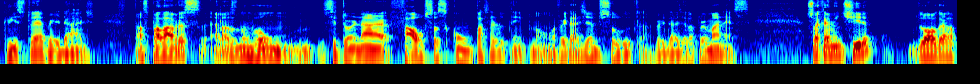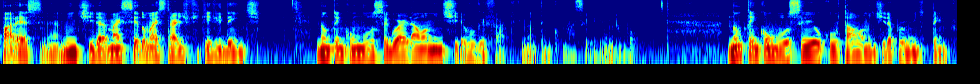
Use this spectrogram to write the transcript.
Cristo é a verdade. Então as palavras, elas não vão se tornar falsas com o passar do tempo, não. A verdade é absoluta, a verdade ela permanece. Só que a mentira, logo ela aparece, né? A mentira, mais cedo ou mais tarde, fica evidente. Não tem como você guardar uma mentira. Eu vou grifar, não tem como. Essa aqui é muito bom. Não tem como você ocultar uma mentira por muito tempo.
